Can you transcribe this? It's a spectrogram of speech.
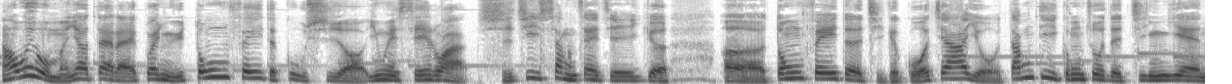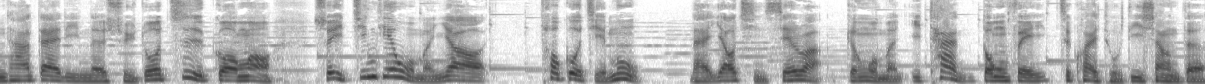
然后为我们要带来关于东非的故事哦。因为 Sarah 实际上在这一个呃东非的几个国家有当地工作的经验，他带领了许多志工哦，所以今天我们要透过节目来邀请 Sarah 跟我们一探东非这块土地上的。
